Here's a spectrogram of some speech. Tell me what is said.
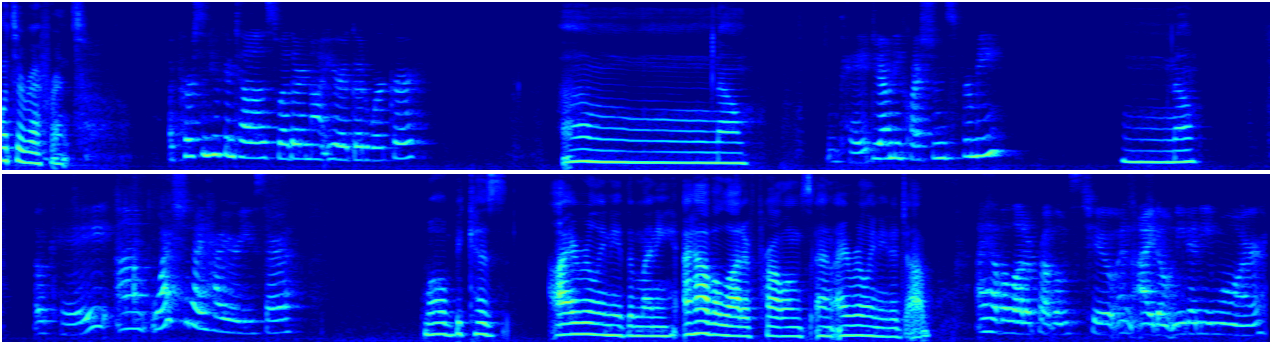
What's a reference? A person who can tell us whether or not you're a good worker? Um, no. Okay. Do you have any questions for me? Mm, No. Okay. Um, why should I hire you, Sarah? Well, because I really need the money. I have a lot of problems and I really need a job. I have a lot of problems too, and I don't need any more.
